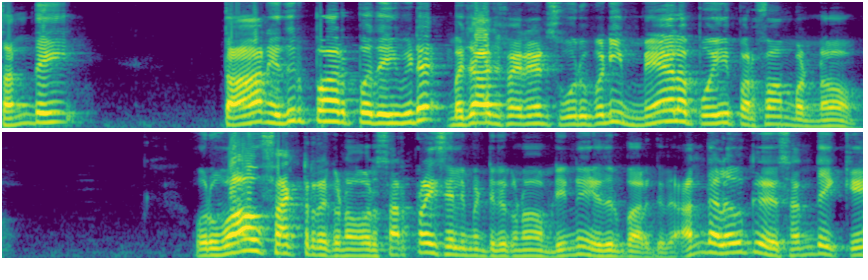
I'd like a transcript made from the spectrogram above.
சந்தை தான் எதிர்பார்ப்பதை விட பஜாஜ் ஃபைனான்ஸ் ஒருபடி மேலே போய் பர்ஃபார்ம் பண்ணோம். ஒரு வாவ் ஃபேக்டர் இருக்கணும் ஒரு சர்ப்ரைஸ் எலிமெண்ட் இருக்கணும் அப்படின்னு எதிர்பார்க்குது. அந்த அளவுக்கு சந்தைக்கு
